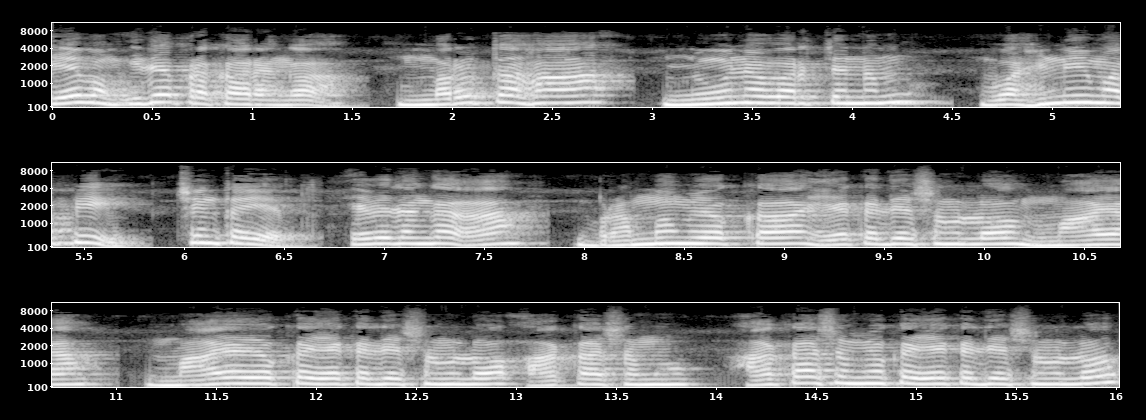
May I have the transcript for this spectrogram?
ఏవం ఇదే ప్రకారంగా మరుత న్యూనవర్తనం వహినిమపి చింతయేత్. ఏ విధంగా బ్రహ్మం యొక్క ఏకదేశంలో మాయ మాయ యొక్క ఏకదేశంలో ఆకాశము ఆకాశం యొక్క ఏకదేశంలో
